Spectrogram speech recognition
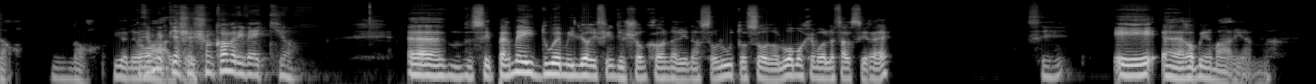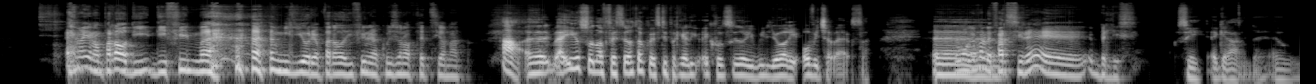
no, no, io ne Perché a ho me altri. piace Sean Connery vecchio. Ehm, sì, per me i due migliori film di Sean Connery in assoluto sono L'uomo che volle farsi re Sì. e eh, Robin e Marian. Eh, ma io non parlavo di, di film migliori, parlavo di film a cui sono affezionato. Ah, eh, io sono affezionato a questi perché li considero i migliori o viceversa. L'uomo che vuole Eh, farsi re è, è bellissimo. Sì, è grande, è un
